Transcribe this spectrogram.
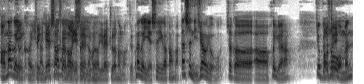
哦，那个也可以，对那你先上传到一一份，然后个自己来折腾嘛，对吧？那个也是一个方法，但是你就要有这个呃会员啊。就比如说我们、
